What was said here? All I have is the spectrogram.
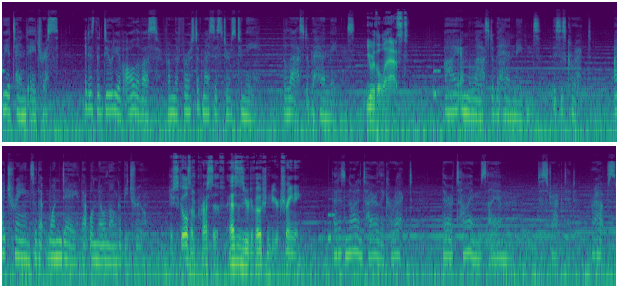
We attend Atris. It is the duty of all of us, from the first of my sisters to me, the last of the handmaidens. You are the last. I am the last of the handmaidens. This is correct. I train so that one day that will no longer be true. Your skill is impressive, as is your devotion to your training. That is not entirely correct. There are times I am distracted. Perhaps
